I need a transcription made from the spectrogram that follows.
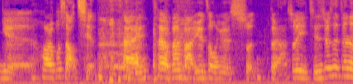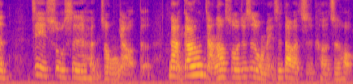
也花了不少钱，才才有办法越种越顺，对啊，所以其实就是真的技术是很重要的。那刚刚讲到说，就是我们也是到了职科之后，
